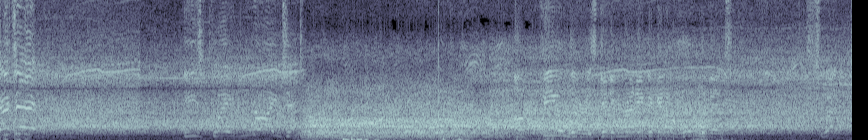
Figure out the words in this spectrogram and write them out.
Get it! He's played right it. A fielder is getting ready to get a hold of it. Swept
